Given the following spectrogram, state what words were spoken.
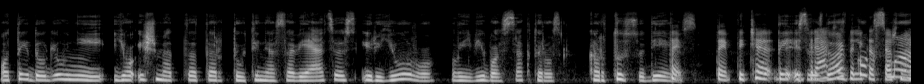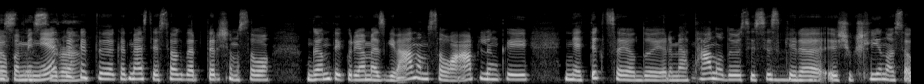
o tai daugiau nei jo išmeta tarptautinės aviacijos ir jūrų laivybos sektoriaus kartu sudėjus. Taip, tai čia tai trečias dalykas, ką aš norėjau paminėti, kad, kad mes tiesiog dar teršiam savo gamtai, kurioje mes gyvenam, savo aplinkai, ne tik CO2 ir metano dujos įsiskiria mm. šiukšlynuose,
